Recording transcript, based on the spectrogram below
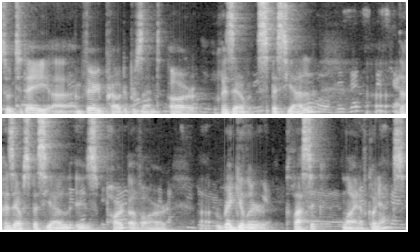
So today, uh, I'm very proud to present our Réserve Spéciale. Uh, the Réserve Spéciale is part of our uh, regular classic line of cognacs.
